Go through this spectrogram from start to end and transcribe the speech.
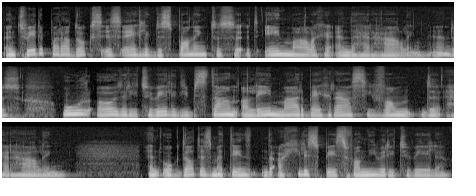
Een tweede paradox is eigenlijk de spanning tussen het eenmalige en de herhaling. Dus oeroude rituelen die bestaan alleen maar bij gratie van de herhaling. En ook dat is meteen de Achillespees van nieuwe rituelen.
